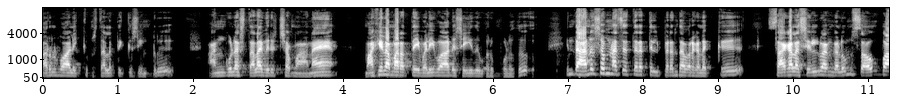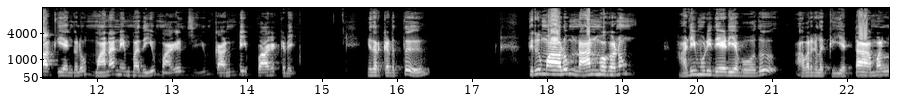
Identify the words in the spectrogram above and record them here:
அருள்வாளிக்கும் ஸ்தலத்துக்கு சென்று அங்குள்ள ஸ்தல விருட்சமான மகிழ மரத்தை வழிபாடு செய்து வரும் பொழுது இந்த அனுசம் நட்சத்திரத்தில் பிறந்தவர்களுக்கு சகல செல்வங்களும் சௌபாக்கியங்களும் மன நிம்மதியும் மகிழ்ச்சியும் கண்டிப்பாக கிடைக்கும். இதற்கடுத்து திருமாலும் நான்முகனும் அடிமுடி தேடிய போது அவர்களுக்கு எட்டாமல்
